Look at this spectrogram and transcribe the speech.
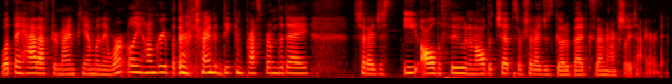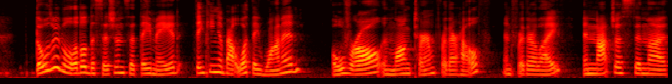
what they had after 9 p.m. when they weren't really hungry, but they were trying to decompress from the day. Should I just eat all the food and all the chips, or should I just go to bed because I'm actually tired? Those are the little decisions that they made thinking about what they wanted overall and long term for their health and for their life and not just in the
